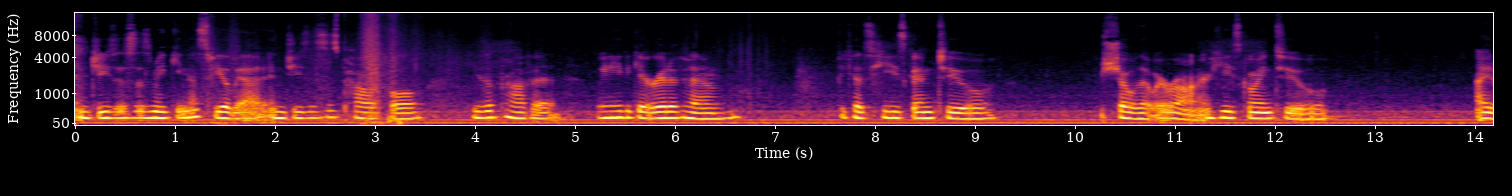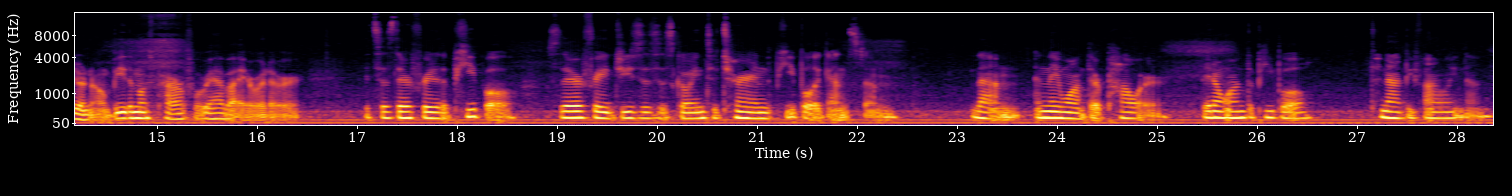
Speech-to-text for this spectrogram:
and Jesus is making us feel bad, and Jesus is powerful. He's a prophet. We need to get rid of him because he's going to show that we're wrong, or he's going to I don't know, be the most powerful rabbi or whatever. It says they're afraid of the people. So they're afraid Jesus is going to turn the people against him, them, and they want their power. They don't want the people to not be following them.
